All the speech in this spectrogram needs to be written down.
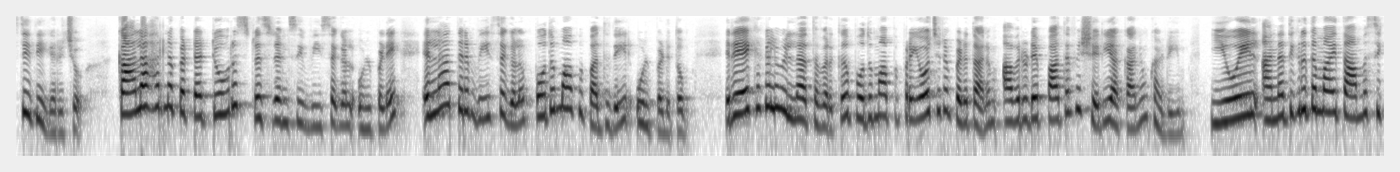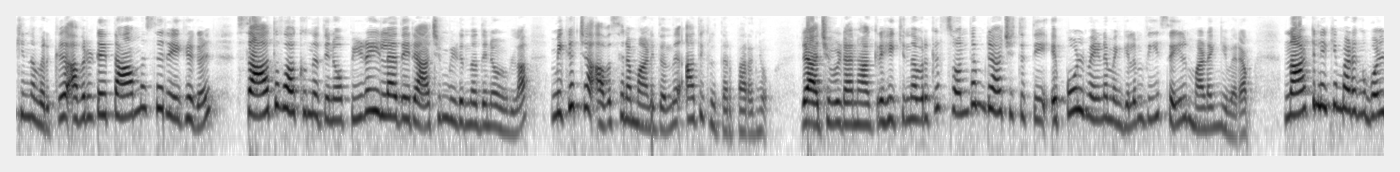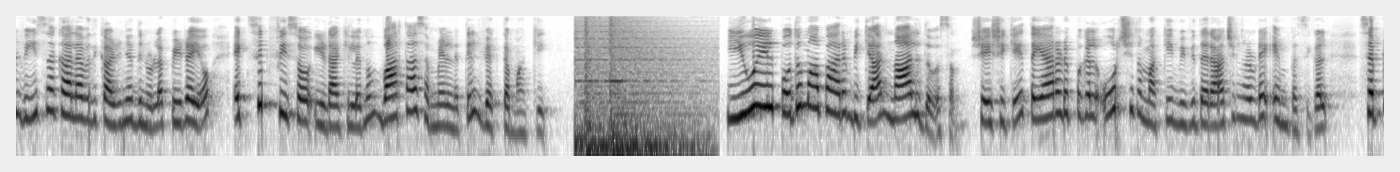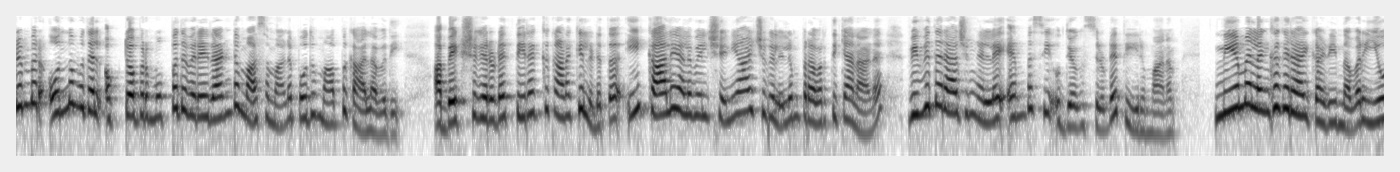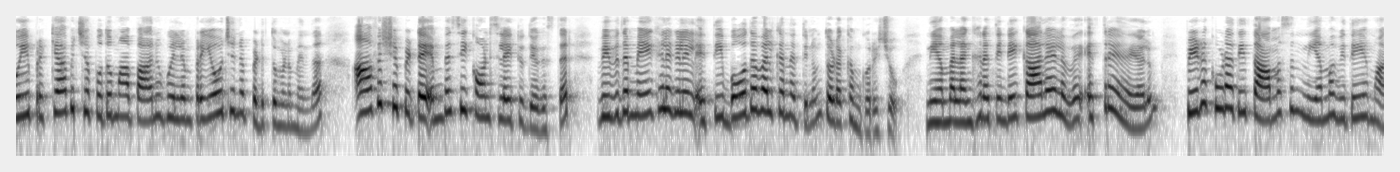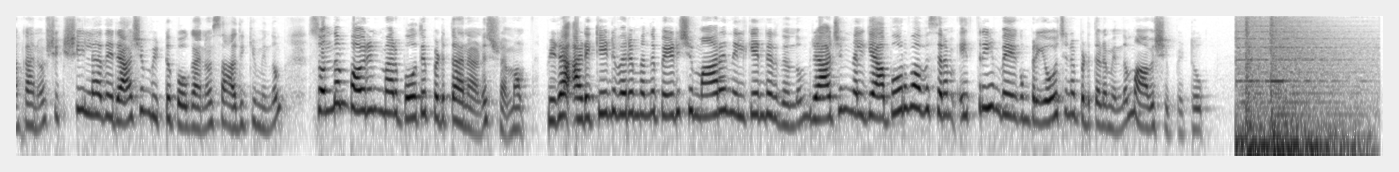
സ്ഥിരീകരിച്ചു. കാലാഹരണപ്പെട്ട ടൂറിസ്റ്റ് റെസിഡൻസി വിസകൾ ഉൾപ്പെടെ എല്ലാത്തരം വിസകളും പൊതുമാപ്പ് പദ്ധതിയിൽ ഉൾപ്പെടുത്തും. രേഖകളുമില്ലാത്തവർക്ക് പൊതുമാപ്പ് പ്രയോജനപ്പെടുത്താനും അവരുടെ പദവി ശരിയാക്കാനും കഴിയും. യു എയിൽ അനധികൃതമായി താമസിക്കുന്നവർക്ക് അവരുടെ താമസ രേഖകൾ സാധുവാക്കുന്നതിനോ പിഴയില്ലാതെ രാജ്യം വിടുന്നതിനോ ഉള്ള മികച്ച അവസരമാണിതെന്ന് അധികൃതർ പറഞ്ഞു. രാജ്യവിടാൻ ആഗ്രഹിക്കുന്നവർക്ക് സ്വന്തം രാജ്യത്തെത്തി എപ്പോൾ വേണമെങ്കിലും വിസയിൽ മടങ്ങി വരാം. നാട്ടിലേക്ക് മടങ്ങുമ്പോൾ വിസ കാലാവധി കഴിഞ്ഞതിനുള്ള പിഴയോ എക്സിറ്റ് ഫീസോ ഈടാക്കില്ലെന്നും വാർത്താ സമ്മേളനത്തിൽ വ്യക്തമാക്കി. യു എയിൽ പൊതുമാപ്പ് ആരംഭിക്കാൻ നാല് ദിവസം. ശേഷിക്കെ തയ്യാറെടുപ്പുകൾ ഊർജിതമാക്കി വിവിധ രാജ്യങ്ങളുടെ എംബസികൾ. സെപ്റ്റംബർ ഒന്ന് മുതൽ ഒക്ടോബർ മുപ്പത് വരെ രണ്ട് മാസമാണ് പൊതുമാപ്പ് കാലാവധി. അപേക്ഷകരുടെ തിരക്ക് കണക്കിലെടുത്ത് ഈ കാലയളവിൽ ശനിയാഴ്ചകളിലും പ്രവർത്തിക്കാനാണ് വിവിധ രാജ്യങ്ങളിലെ എംബസി ഉദ്യോഗസ്ഥരുടെ തീരുമാനം. നിയമലംഘകരായി കഴിയുന്നവർ യു എ പ്രഖ്യാപിച്ച പൊതുമാപ്പ് ആനുകൂല്യം പ്രയോജനപ്പെടുത്തണമെന്ന് ആവശ്യപ്പെട്ട് എംബസി കോൺസുലേറ്റ് ഉദ്യോഗസ്ഥർ വിവിധ മേഖലകളിൽ എത്തി ബോധവൽക്കരണത്തിനും തുടക്കം കുറിച്ചു. നിയമലംഘനത്തിന്റെ കാലയളവ് എത്രയായാലും പിഴ കൂടാതെ താമസം നിയമവിധേയമാക്കാനോ ശിക്ഷയില്ലാതെ രാജ്യം വിട്ടുപോകാനോ സാധിക്കുമെന്നും സ്വന്തം പൗരന്മാർ ബോധ്യപ്പെടുത്താനാണ് ശ്രമം. പിഴ അടയ്ക്കേണ്ടി വരുമെന്ന് പേടിച്ച് മാറി നിൽക്കേണ്ടതെന്നും രാജ്യം നൽകിയ അപൂർവ അവസരം എത്രയും വേഗം പ്രയോജനപ്പെടുത്തണമെന്നും ആവശ്യപ്പെട്ടു.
